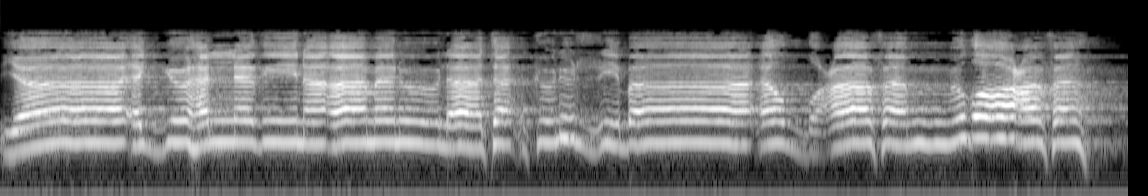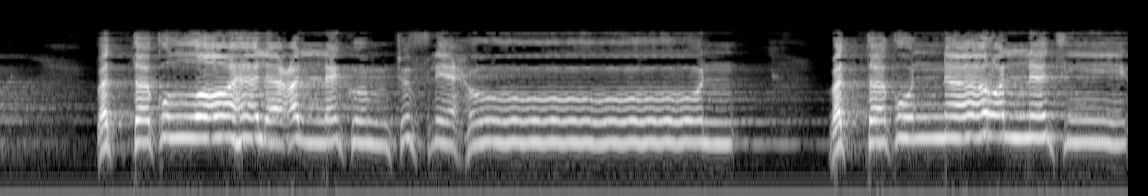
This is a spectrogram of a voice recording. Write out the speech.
يا أيها الذين آمنوا لا تأكلوا الربا أضعافا مضاعفة واتقوا الله لعلكم تفلحون واتقوا النار التي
